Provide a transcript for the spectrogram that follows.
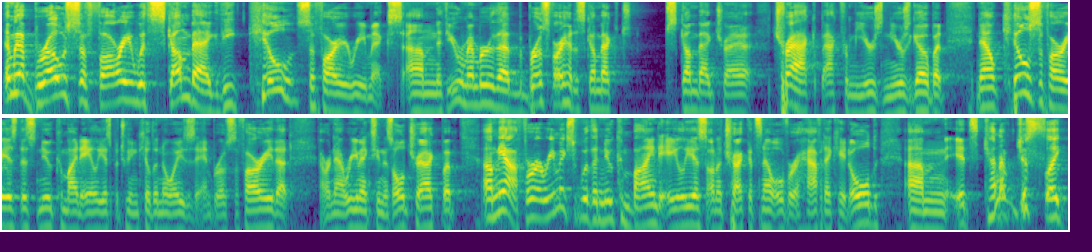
Then we got Bro Safari with Scumbag, the Kill Safari remix. Um, if you remember that Bro Safari had a Scumbag scumbag tra- track back from years and years ago. But now Kill Safari is this new combined alias between Kill the Noise and Bro Safari that are now remixing this old track. But um, yeah, for a remix with a new combined alias on a track that's now over a half a decade old, um, it's kind of just like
